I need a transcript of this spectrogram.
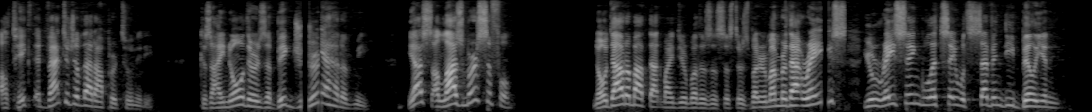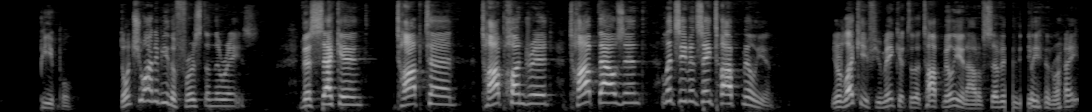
I'll take advantage of that opportunity. Because I know there's a big journey ahead of me. Yes, Allah is merciful. No doubt about that, my dear brothers and sisters. But remember that race? You're racing, let's say, with 70 billion people. Don't you want to be the first in the race? The second, top 10, top 100, top 1,000, let's even say top million. You're lucky if you make it to the top million out of 70 billion, right?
